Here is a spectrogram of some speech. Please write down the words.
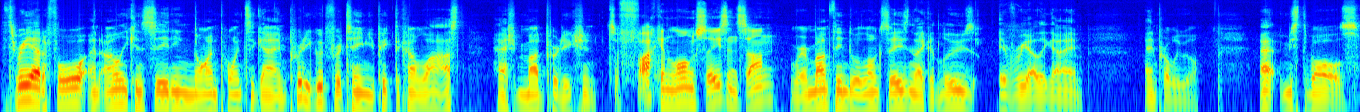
Three out of four and only conceding nine points a game. Pretty good for a team you picked to come last. Hash mud prediction. It's a fucking long season, son. We're a month into a long season. They could lose every other game, and probably will. At Mr. Bowles,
